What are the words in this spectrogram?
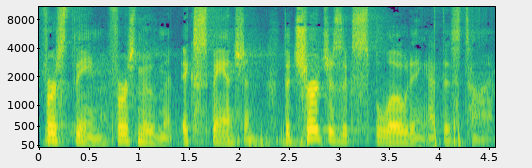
First theme, first movement, expansion. The church is exploding at this time.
